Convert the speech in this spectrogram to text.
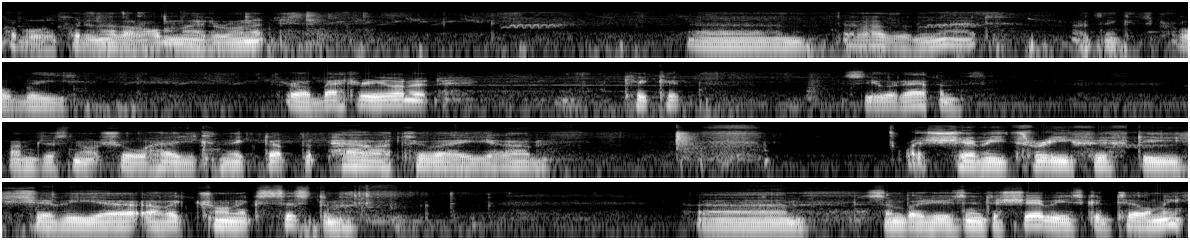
Probably put another alternator on it. Um, but other than that I think it's probably throw a battery on it kick it see what happens. I'm just not sure how you connect up the power to a um, a Chevy 350 Chevy uh, electronic system. Um, somebody who's into Chevys could tell me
